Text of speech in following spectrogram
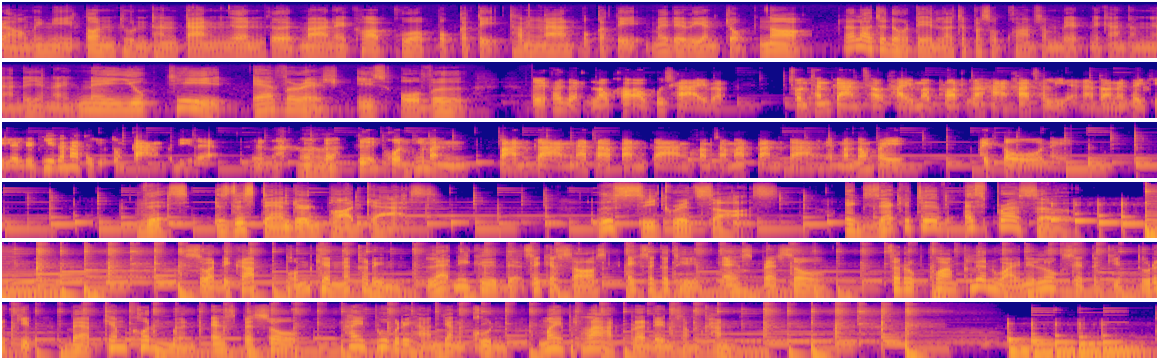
เราไม่มีต้นทุนทางการเงิน เกิดมาในครอบครัวปกติทำงานปกติไม่ได้เรียนจบนอก แล้วเราจะโดดเด่นเราจะประสบความสำเร็จในการทำงานได้ยังไง ในยุคที่ average is over เออถ้าเกิดเราเขาเอาผู้ชายแบบชนชั้นกลางชาวไทยมาพลอตแล้วหาค่าเฉลี่ยนะตอนนั้นเคยคิดเล่นๆพี่ก็น่าจะอยู่ตรงกลางพอดีเลยคือคนที่มันปานกลางหน้าตาปานกลาง ความสามารถปานกลางเนี่ยมันต้องไปไปโตใน This is the Standard Podcast. The Secret Sauce. Executive Espresso สวัสดีครับ ผมเคนนักคริน และนี่คือ The Secret Sauce Executive Espresso สรุปความเคลื่อนไหวในโลกเศรษฐกิจธุรกิจแบบเข้มข้นเหมือนเอสเปรสโซให้ผู้บริหารอย่างคุณไม่พลาดประเด็นสำคัญ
